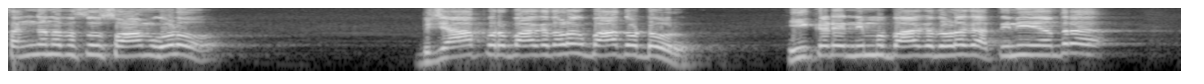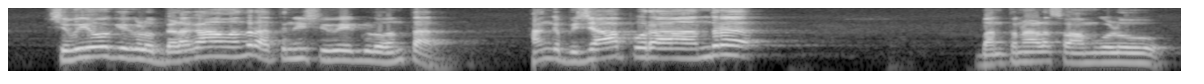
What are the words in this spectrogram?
ಸಂಗನ ಬಸವ ಸ್ವಾಮಿಗಳು ಬಿಜಾಪುರ ಭಾಗದೊಳಗೆ ಬಾ ದೊಡ್ಡವರು. ಈ ಕಡೆ ನಿಮ್ಮ ಭಾಗದೊಳಗೆ ಅತಿನಿ ಅಂದ್ರೆ ಶಿವಯೋಗಿಗಳು ಬೆಳಗಾವ್ ಅಂದ್ರೆ ಅತಿನಿ ಶಿವಯೋಗಿಗಳು ಅಂತಾರೆ. ಹಂಗೆ ಬಿಜಾಪುರ ಅಂದ್ರೆ ಬಂತನಾಳ ಸ್ವಾಮಿಗಳು.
